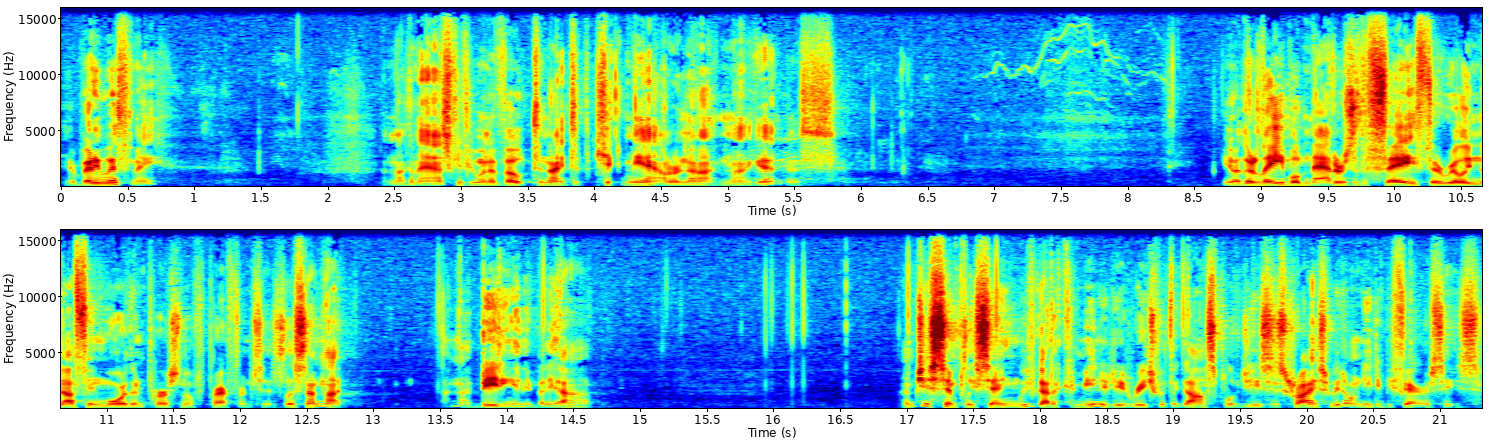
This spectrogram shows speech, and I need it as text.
Everybody with me? I'm not going to ask if you want to vote tonight to kick me out or not. My goodness. You know, they're labeled matters of the faith. They're really nothing more than personal preferences. Listen, I'm not, I'm not beating anybody up. I'm just simply saying we've got a community to reach with the gospel of Jesus Christ. We don't need to be Pharisees.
